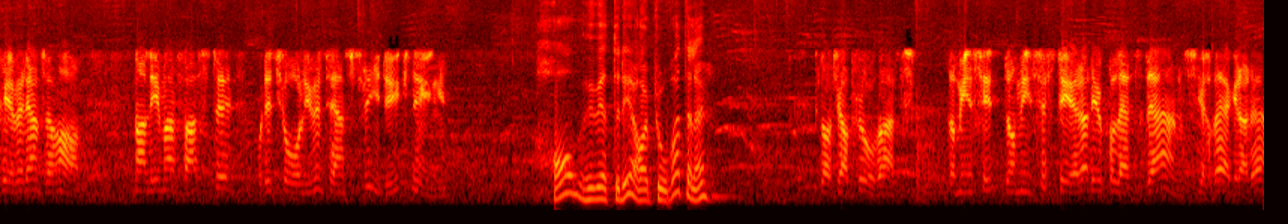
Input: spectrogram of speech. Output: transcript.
Tupé vill jag inte ha. Man limmar fast det och det tål ju inte ens fridykning. Ja, hur vet du det? Har du provat eller? Klart jag har provat. De, insi de insisterade ju på Let's Dance. Jag vägrade.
